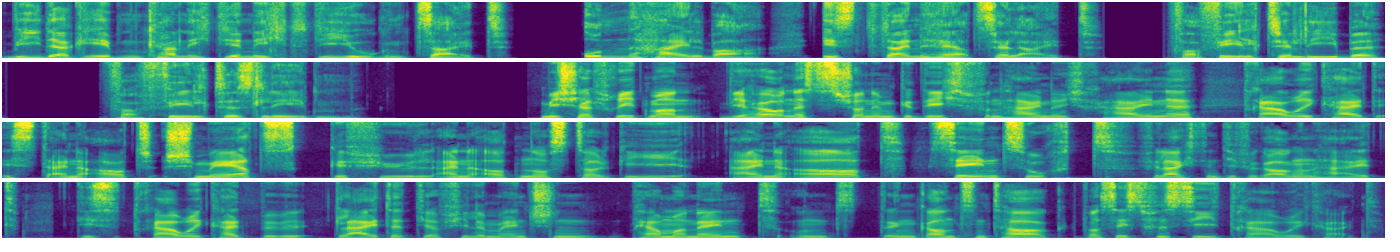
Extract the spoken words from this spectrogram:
Wiedergeben kann ich dir nicht die Jugendzeit. Unheilbar ist dein Herzeleid. Verfehlte Liebe, verfehltes Leben. Michel Friedmann, wir hören es schon im Gedicht von Heinrich Heine. Traurigkeit ist eine Art Schmerzgefühl, eine Art Nostalgie, eine Art Sehnsucht vielleicht in die Vergangenheit. Diese Traurigkeit begleitet ja viele Menschen permanent und den ganzen Tag. Was ist für Sie Traurigkeit?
